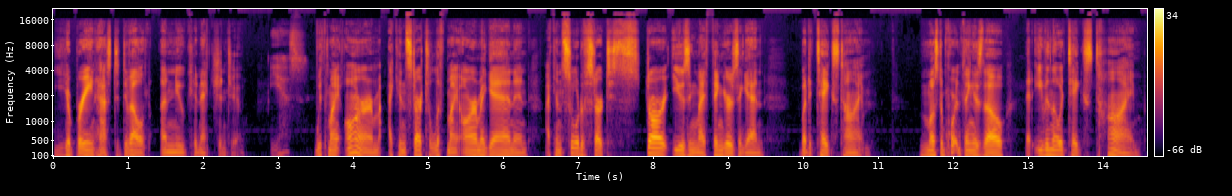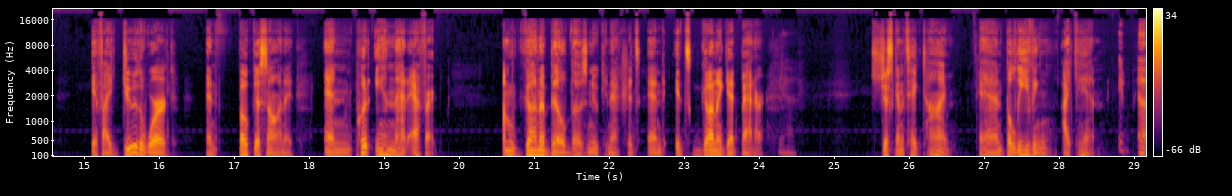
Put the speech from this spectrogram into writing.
your brain has to develop a new connection to. Yes. With my arm, I can start to lift my arm again and I can sort of start to start using my fingers again, but it takes time. The most important thing is though that even though it takes time, if I do the work and focus on it and put in that effort, I'm gonna build those new connections and it's gonna get better. Yeah. It's just gonna take time and believing I can. Uh,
